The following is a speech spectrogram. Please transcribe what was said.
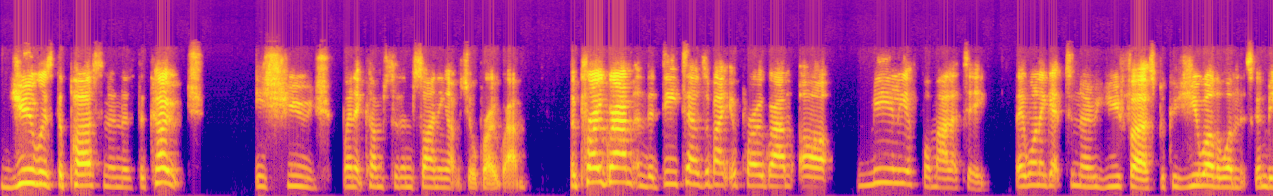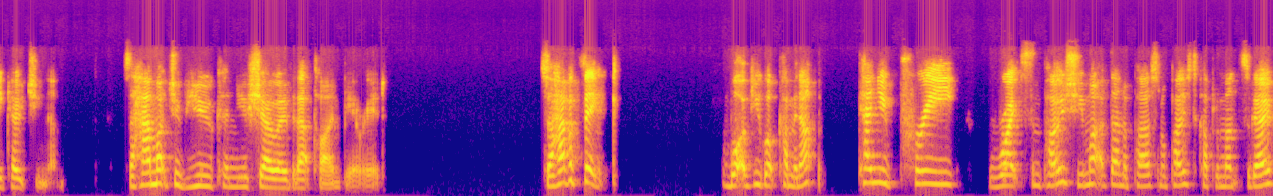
you, as the person and as the coach, is huge when it comes to them signing up to your program. The program and the details about your program are merely a formality. They want to get to know you first because you are the one that's going to be coaching them. So, how much of you can you show over that time period? So, have a think. What have you got coming up? Can you pre write some posts? You might have done a personal post a couple of months ago.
